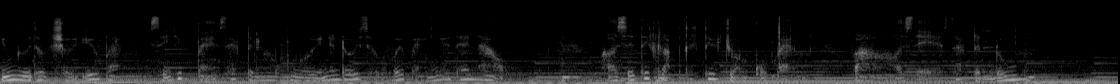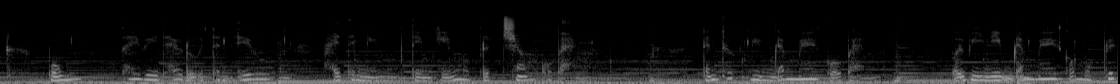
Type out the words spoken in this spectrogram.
những người thực sự yêu bạn sẽ giúp bạn xác định một người nên đối xử với bạn như thế nào họ sẽ thiết lập các tiêu chuẩn của bạn và họ sẽ xác định đúng 4. Thay vì theo đuổi tình yêu, hãy tìm tìm kiếm mục đích sống của bạn. Đánh thức niềm đam mê của bạn bởi vì niềm đam mê có mục đích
